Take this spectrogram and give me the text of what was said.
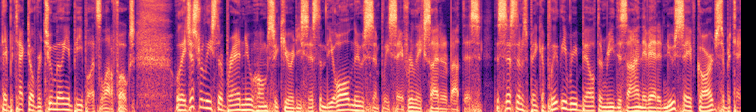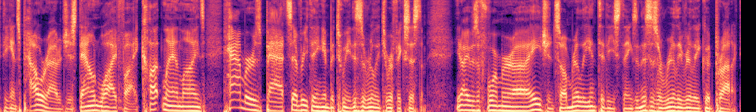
They protect over 2 million people. That's a lot of folks. Well, they just released their brand new home security system, the all new SimpliSafe. Really excited about this. The system's been completely rebuilt and redesigned. They've added new safeguards to protect against power outages, down Wi Fi, cut landlines, hammers, bats, everything in between. This is a really terrific system. You know, I was a former uh, agent, so I'm really into these things, and this is a really, really good product.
